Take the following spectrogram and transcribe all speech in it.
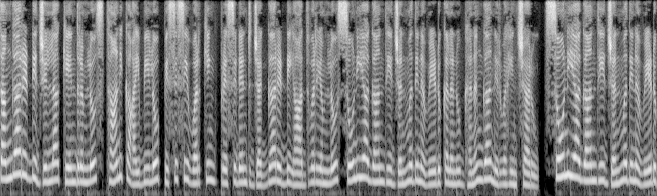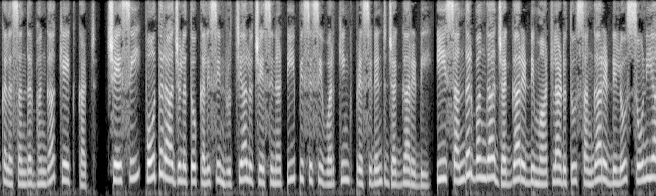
సంగారెడ్డి జిల్లా కేంద్రంలో స్థానిక ఐబీలో పిసిసి వర్కింగ్ ప్రెసిడెంట్ జగ్గారెడ్డి ఆధ్వర్యంలో సోనియాగాంధీ జన్మదిన వేడుకలను ఘనంగా నిర్వహించారు. సోనియాగాంధీ జన్మదిన వేడుకల సందర్భంగా కేక్ కట్ చేసి పోతరాజులతో కలిసి నృత్యాలు చేసిన టీపీసీసీ వర్కింగ్ ప్రెసిడెంట్ జగ్గారెడ్డి. ఈ సందర్భంగా జగ్గారెడ్డి మాట్లాడుతూ సంగారెడ్డిలో సోనియా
